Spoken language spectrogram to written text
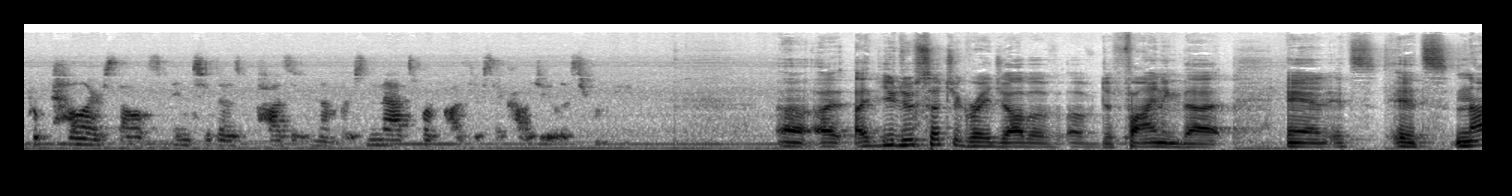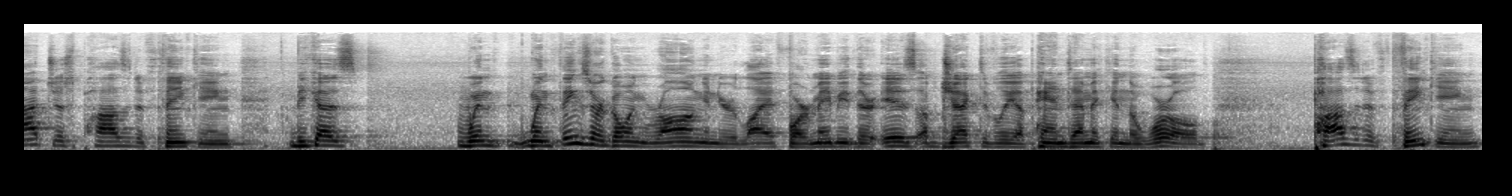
propel ourselves into those positive numbers, and that's where positive psychology lives for me. Uh, I, I, you do such a great job of, of defining that, and it's it's not just positive thinking because when when things are going wrong in your life, or maybe there is objectively a pandemic in the world positive thinking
